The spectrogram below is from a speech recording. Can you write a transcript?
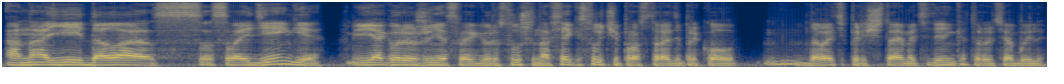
Она ей дала свои деньги. И я говорю жене своей, говорю, слушай, на всякий случай, просто ради прикола, давайте пересчитаем эти деньги, которые у тебя были.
